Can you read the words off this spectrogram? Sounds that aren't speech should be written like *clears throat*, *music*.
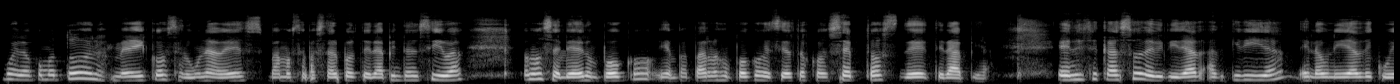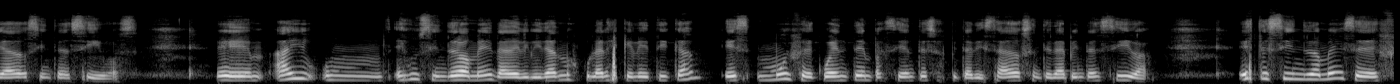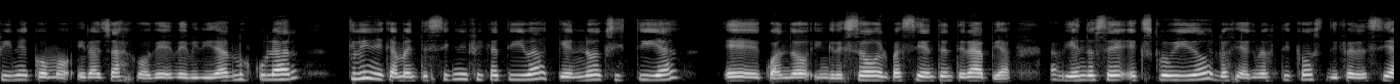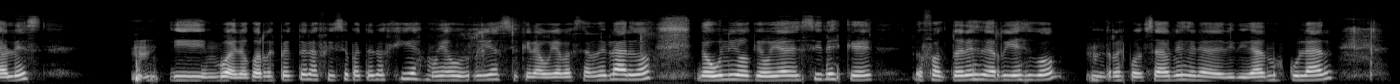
Bueno, como todos los médicos, alguna vez vamos a pasar por terapia intensiva, vamos a leer un poco y empaparnos un poco de ciertos conceptos de terapia. En este caso, debilidad adquirida en la unidad de cuidados intensivos. Em, hay un, es un síndrome, la debilidad muscular esquelética es muy frecuente en pacientes hospitalizados en terapia intensiva. Este síndrome se define como el hallazgo de debilidad muscular clínicamente significativa que no existía eh, cuando ingresó el paciente en terapia, habiéndose excluido los diagnósticos diferenciales. Y bueno, con respecto a la fisiopatología es muy aburrida, así que la voy a pasar de largo. Lo único que voy a decir es que los factores de riesgo *clears throat* responsables de la debilidad muscular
